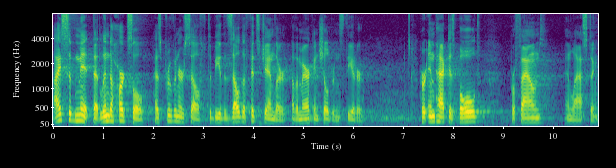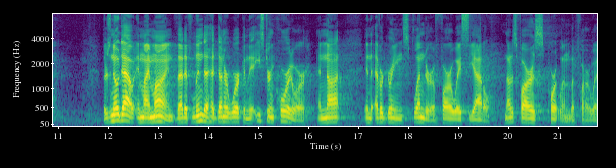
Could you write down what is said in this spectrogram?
I submit that Linda Hartzell has proven herself to be the Zelda Fichandler of American children's theater. Her impact is bold, profound, and lasting. There's no doubt in my mind that if Linda had done her work in the Eastern Corridor and not in the evergreen splendor of faraway Seattle, not as far as Portland, but far away,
